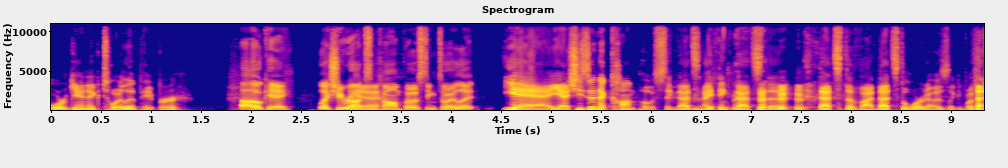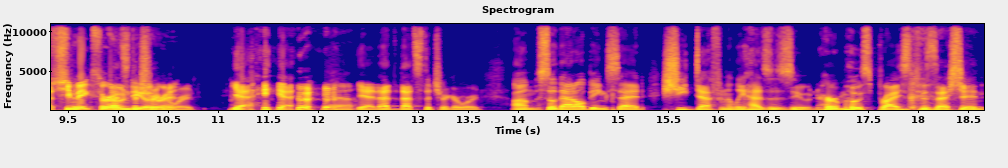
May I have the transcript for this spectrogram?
organic toilet paper. oh, okay. Like she rocks Yeah. a composting toilet. Yeah, yeah, she's into composting. That's I think that's the that's the vibe. That's the word I was looking for. That's She the- makes her that's own the trigger deodorant. Word. Yeah, yeah, Yeah. yeah. That that's the trigger word. Um, so that all being said, she definitely has a Zune. Her most prized possession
